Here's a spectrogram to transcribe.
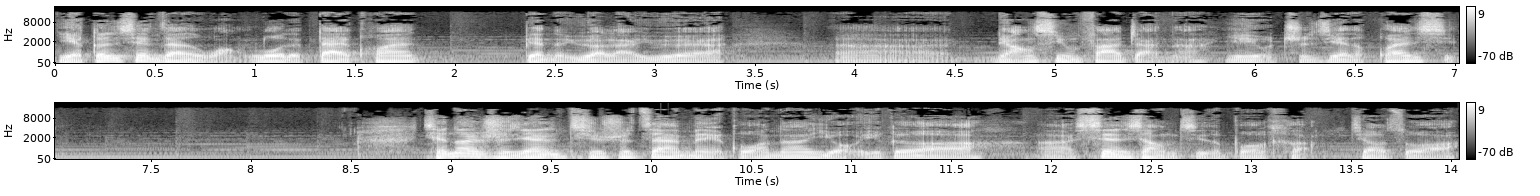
也跟现在的网络的带宽变得越来越。呃，良性发展呢也有直接的关系。前段时间，其实在美国呢有一个呃现象级的播客叫做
